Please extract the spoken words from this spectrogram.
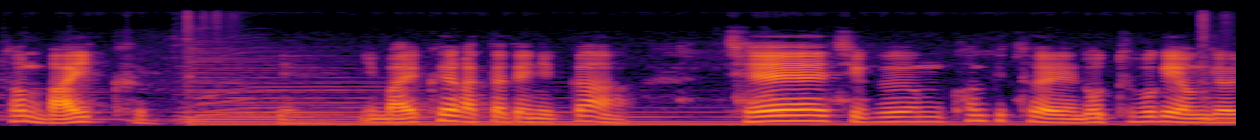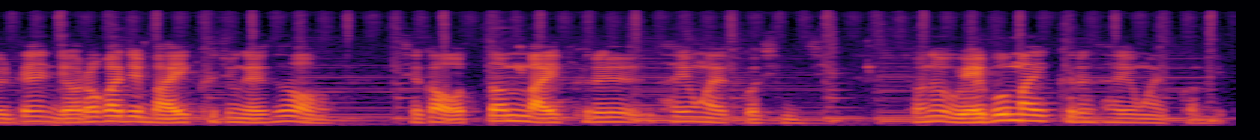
우선 마이크. 예, 이 마이크에 갖다 대니까 제 지금 컴퓨터에 노트북에 연결된 여러 가지 마이크 중에서 제가 어떤 마이크를 사용할 것인지 저는 외부 마이크를 사용할 겁니다.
